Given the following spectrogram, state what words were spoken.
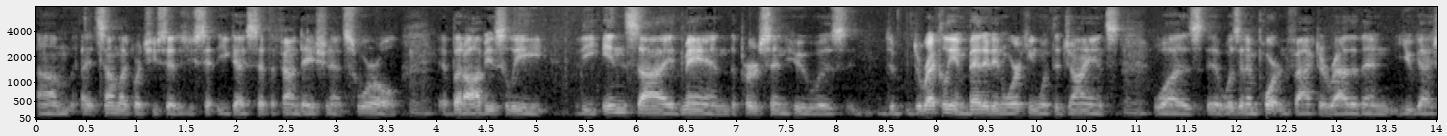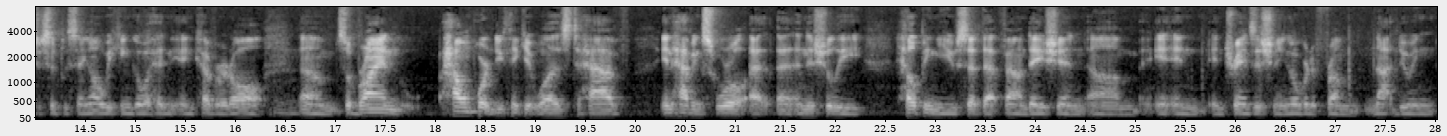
Um, it sounded like what you said is you said you guys set the foundation at Swirl, but obviously the inside man, the person who was d- directly embedded in working with the Giants, was it was an important factor rather than you guys just simply saying, "Oh, we can go ahead and, and cover it all." Um, so, Bryan, how important do you think it was to have in having Swirl at, uh, initially? helping you set that foundation um, in, in transitioning over to from not doing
